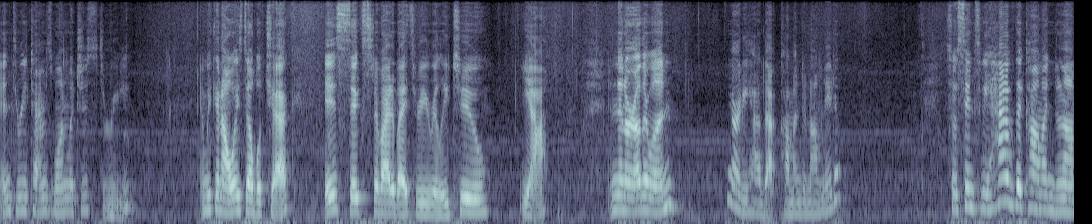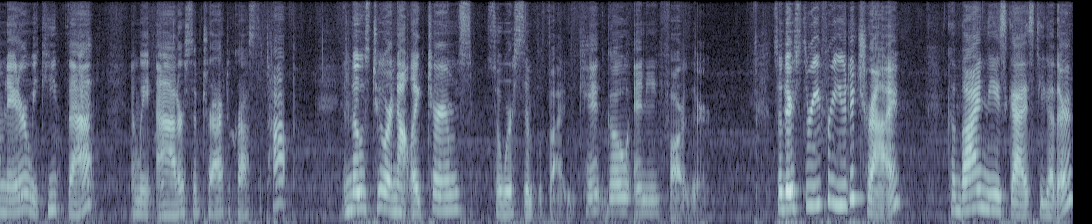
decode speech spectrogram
and 3 times 1, which is 3. And we can always double check. Is 6 divided by 3 really 2? Yeah. And then our other one, we already had that common denominator. So since we have the common denominator, we keep that, and we add or subtract across the top. And those two are not like terms, so we're simplified. We can't go any farther. So there's three for you to try. Combine these guys together.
